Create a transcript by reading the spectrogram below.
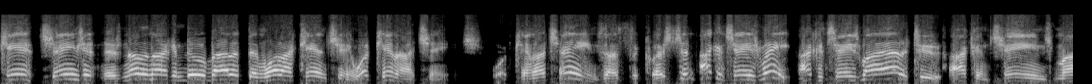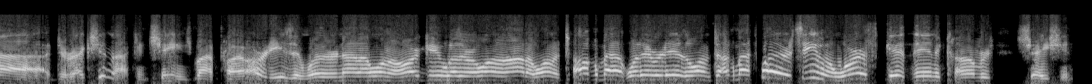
can't change it, there's nothing I can do about it, then what I can change? What can I change? What can I change? That's the question. I can change me. I can change my attitude. I can change my direction. I can change my priorities and whether or not I want to argue, whether I want or not I want to talk about whatever it is I want to talk about, whether it's even worth getting in a conversation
